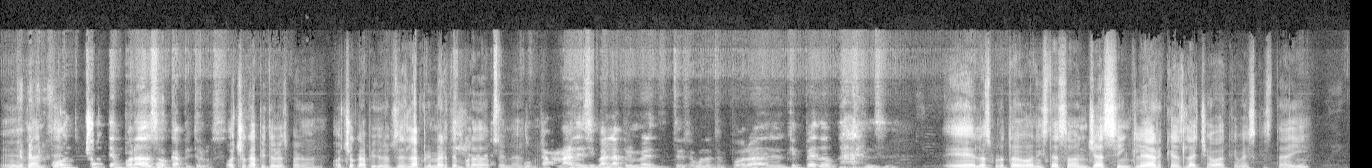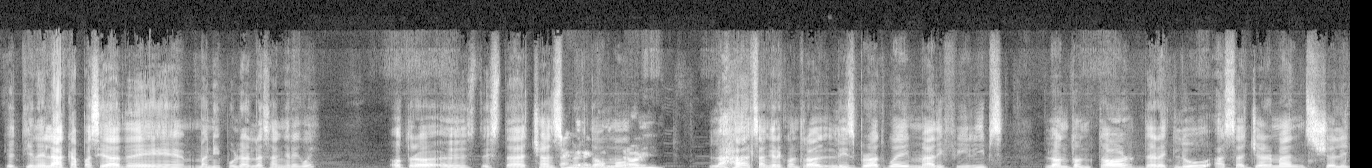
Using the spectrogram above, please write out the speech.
eh. Dante. ¿Ocho temporadas o capítulos? Ocho capítulos, perdón. Ocho capítulos. Es la primera temporada apenas. Puta madre, si va en la primera y segunda temporada, ¿qué pedo? Eh, los protagonistas son Jazz Sinclair, que es la chava que ves que está ahí. Que tiene la capacidad de manipular la sangre, güey. Otro eh, está Chance Sangre Perdomo. control. La ajá, Sangre Control, Liz Broadway, Maddie Phillips, London Thor, Derek Liu, Asa German, Shelley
